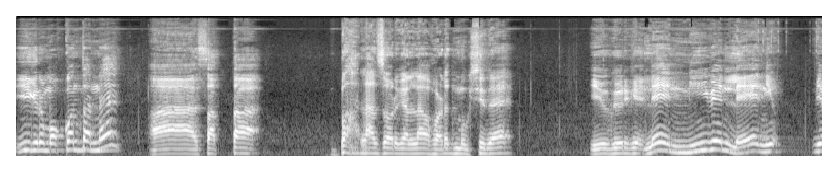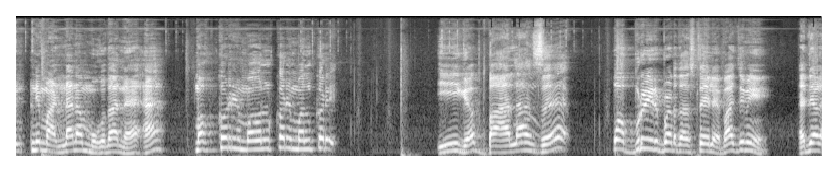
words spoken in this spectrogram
ಈಗ್ರೆ ಮೊಕ್ಕೊಂತಾನೆ. ಆ ಸತ್ತ ಬಾಲಾಜ್ ಅವ್ರಿಗೆಲ್ಲ ಹೊಡೆದ್ ಮುಗಿಸಿದೆ. ಇವ್ರಿಗೆ ಲೇ, ನೀವೇನ್ ಲೇ, ನೀವು, ನಿಮ್ ನಿಮ್ಮ ಅಣ್ಣನ ಮುಗ್ದಾನೆ, ಆ? ಮಕ್ಕೋರಿ ಮಲ್ಕೋರಿ ಮಲ್ಕೋರಿ. ಈಗ ಬಾಲಾಜ್ ಒಬ್ರು ಇರ್ಬಾರ್ದು ಅಷ್ಟೇ ಇಲ್ಲ ಬಾ ಜಿಮಿ ಅದೇಳ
